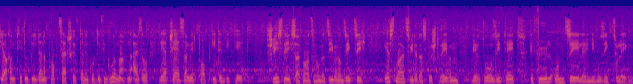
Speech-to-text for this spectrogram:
die auch am Titelbild einer Popzeitschrift eine gute Figur machen. Also der Jazzer mit Pop-Identität. Schließlich seit 1977 erstmals wieder das Bestreben, Virtuosität, Gefühl und Seele in die Musik zu legen.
